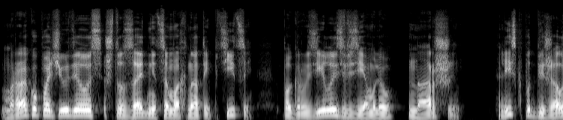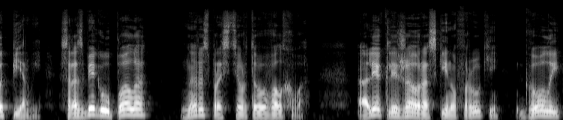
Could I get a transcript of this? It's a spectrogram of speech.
Мраку почудилось, что задница мохнатой птицы погрузилась в землю на аршин. Лиска подбежала первой, с разбега упала на распростертого волхва. Олег лежал, раскинув руки, голый,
